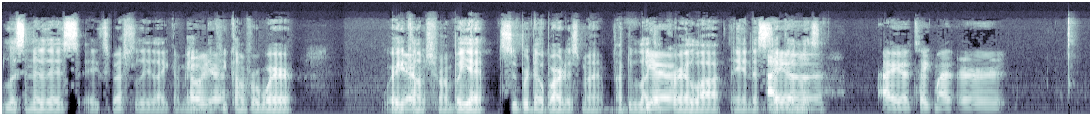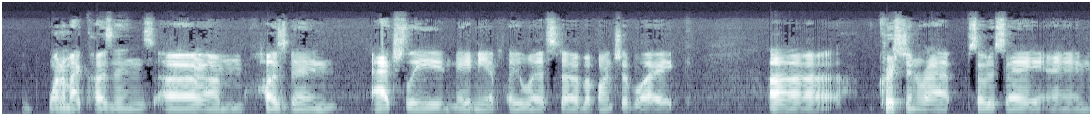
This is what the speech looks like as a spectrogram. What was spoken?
Listen to this, especially like I mean, Oh, yeah. if you come from where where he Yeah. comes from. But yeah, super dope artist, man. I do like Yeah. Lecrae a lot, and it's a I uh, listen. I uh, take my er, one of my cousins' um, husband actually made me a playlist of a bunch of like uh, Christian rap, so to say, and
